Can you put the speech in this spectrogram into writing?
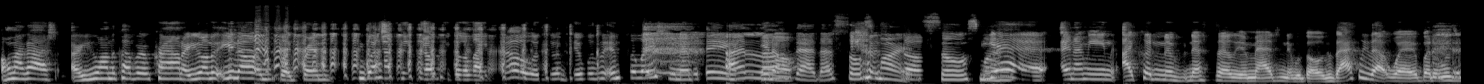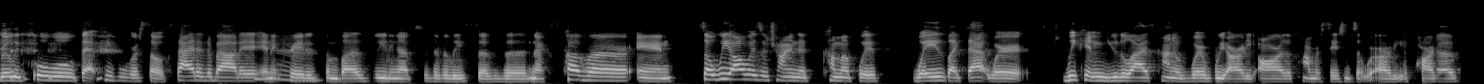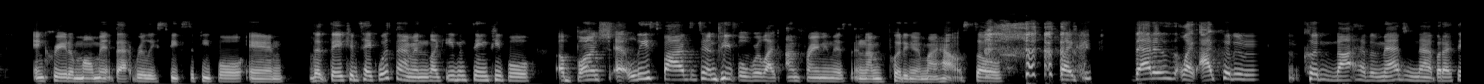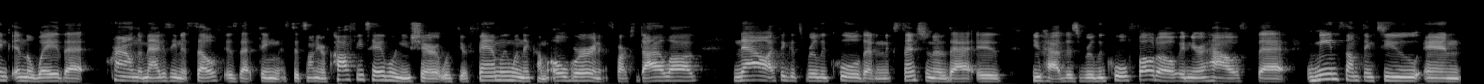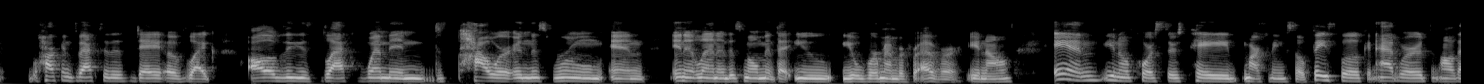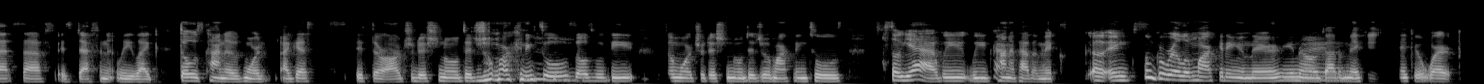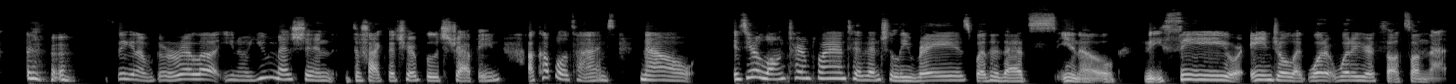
oh my gosh, are you on the cover of CRWN? Are you on the, you know, and like friends, people have to tell people like, no, it was, a, it was an installation and a thing. I love you know? that. That's so smart. so, so, smart. Yeah. And I mean, I couldn't have necessarily imagined it would go exactly that way, but it was really cool that people were so excited about it and yeah. it created some buzz leading up to the release of the next cover. And so we always are trying to come up with ways like that where we can utilize kind of where we already are, the conversations that we're already a part of and create a moment that really speaks to people and that they can take with them. And like even seeing people, a bunch, at least five to 10 people were like, I'm framing this and I'm putting it in my house. So like that is like, I couldn't, could not have imagined that. But I think in the way that CRWN, the magazine itself, is that thing that sits on your coffee table and you share it with your family when they come over and it sparks dialogue. Now I think it's really cool that an extension of that is you have this really cool photo in your house that means something to you and harkens back to this day of like all of these black women power in this room and in Atlanta this moment that you you'll remember forever you know and you know of course there's paid marketing so Facebook and AdWords and all that stuff is definitely like those kind of more I guess if there are traditional digital marketing tools mm-hmm. those would be the more traditional digital marketing tools so yeah we we kind of have a mix uh, and some guerrilla marketing in there you know right. got to make it make it work speaking of guerrilla, you know, you mentioned the fact that you're bootstrapping a couple of times. Now, is your long-term plan to eventually raise, whether that's, you know, VC or angel? Like what what are your thoughts on that?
